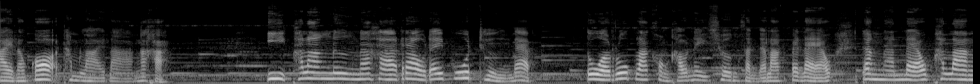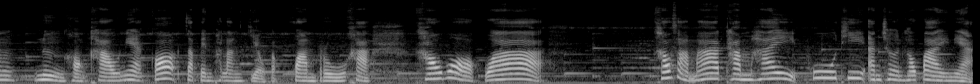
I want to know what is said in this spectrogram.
ายแล้วก็ทำลายล้างอะค่ะ อีกพลังหนึ่งนะคะเราได้พูดถึงแบบตัวรูปลักษณ์ของเขาในเชิงสัญลักษณ์ไปแล้ว ดังนั้นแล้วพลังหนึ่งของเขาเนี่ยก็จะเป็นพลังเกี่ยวกับความรู้ค่ะ เขาบอกว่า เขาสามารถทำให้ผู้ที่อัญเชิญเขาไปเนี่ย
